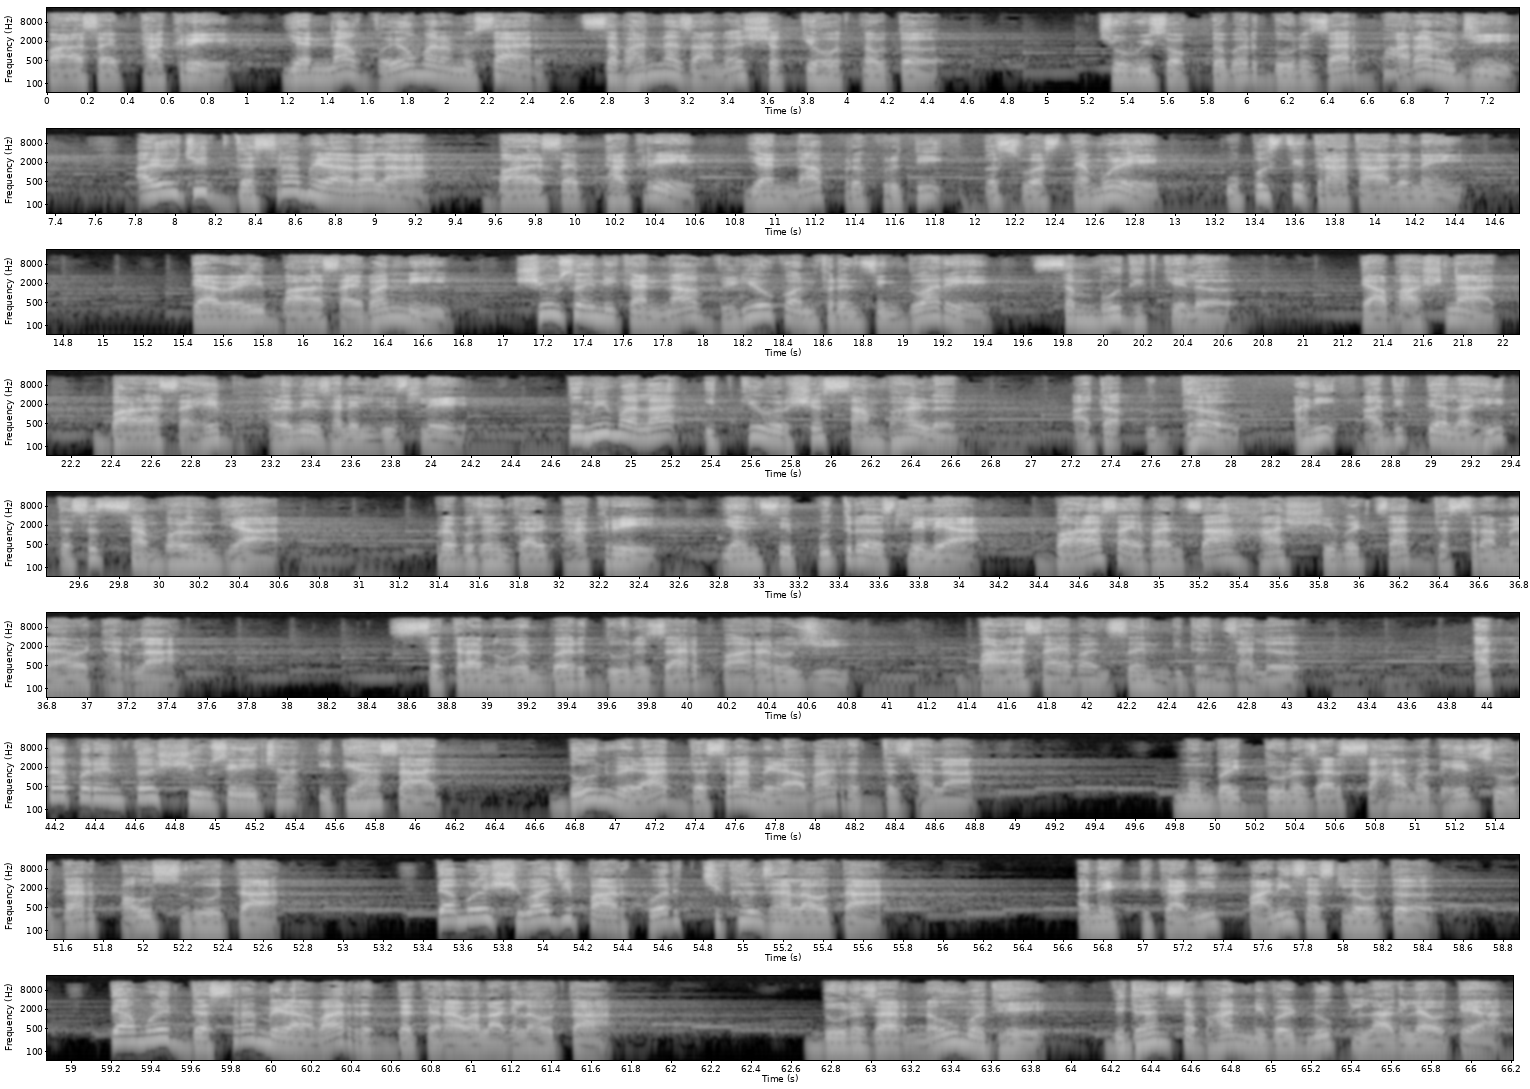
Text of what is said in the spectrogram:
बाळासाहेब ठाकरे यांना वयोमानानुसार सभांना जाणं शक्य होत नव्हतं. चोवीस ऑक्टोबर दोन हजार बारा रोजी आयोजित दसरा मेळाव्याला बाळासाहेब ठाकरे यांना प्रकृती अस्वास्थ्यामुळे उपस्थित राहता आलं नाही. त्यावेळी बाळासाहेबांनी शिवसैनिकांना व्हिडिओ कॉन्फरन्सिंगद्वारे संबोधित केलं. त्या भाषणात बाळासाहेब हळवे झालेले दिसले. तुम्ही मला इतकी वर्ष सांभाळलं आता उद्धव आणि आदित्यालाही तसंच सांभाळून घ्या. प्रबोधनकार ठाकरे यांचे पुत्र असलेल्या बाळासाहेबांचा हा शेवटचा दसरा मेळावा ठरला. सतरा नोव्हेंबर दोन हजार बारा रोजी बाळासाहेबांचं निधन झालं. आत्तापर्यंत शिवसेनेच्या इतिहासात दोन वेळा दसरा मेळावा रद्द झाला. मुंबईत दोन हजार सहा मध्ये जोरदार पाऊस सुरू होता. त्यामुळे शिवाजी पार्कवर चिखल झाला होता. अनेक ठिकाणी पाणी साचलं होतं. त्यामुळे दसरा मेळावा रद्द करावा लागला होता. दोन हजार नऊ मध्ये विधानसभा निवडणूक लागल्या होत्या.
